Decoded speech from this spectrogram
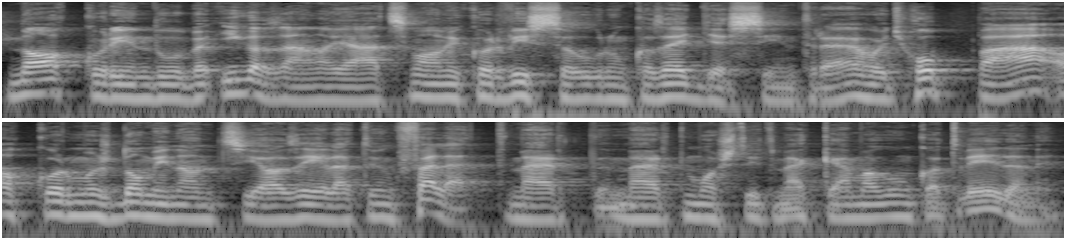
na akkor indul be igazán a játszma, amikor visszaugrunk az egyes szintre, hogy hoppá, akkor most dominancia az életünk felett, mert, mert most itt meg kell magunkat védeni.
